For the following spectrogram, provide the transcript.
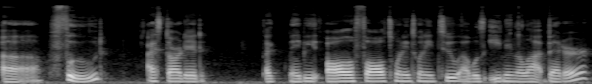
uh food. I started like maybe all of fall 2022, I was eating a lot better.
